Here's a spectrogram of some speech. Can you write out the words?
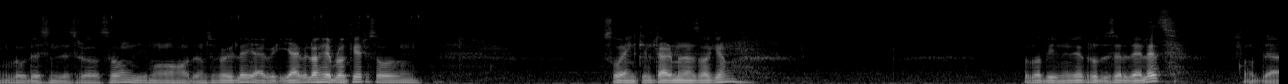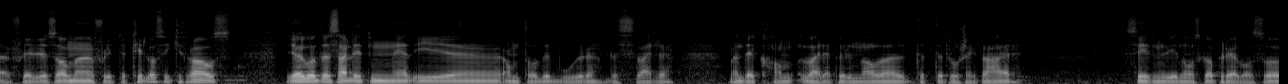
Low Disney Industrial Zone. Vi må ha den, selvfølgelig. Jeg vil, jeg vil ha høyblokker, så Så enkelt er det med den saken. Så da begynner vi å produsere det litt. Sånn at det er flere som eh, flytter til oss, ikke fra oss. Vi har gått dessverre litt ned i uh, antall beboere, dessverre. Men det kan være pga. Eh, dette prosjektet her. Siden vi nå skal prøve oss å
